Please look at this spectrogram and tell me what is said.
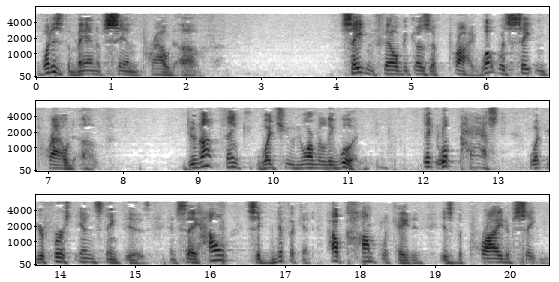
what is the man of sin proud of? Satan fell because of pride. What was Satan proud of? Do not think what you normally would think, look past what your first instinct is and say, how significant, how complicated is the pride of Satan?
